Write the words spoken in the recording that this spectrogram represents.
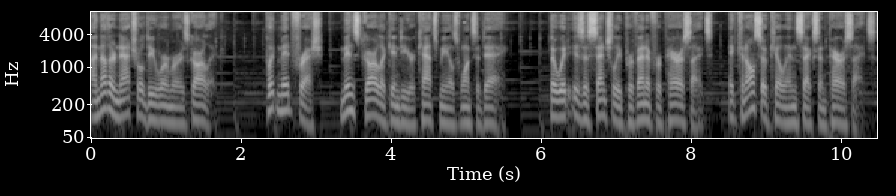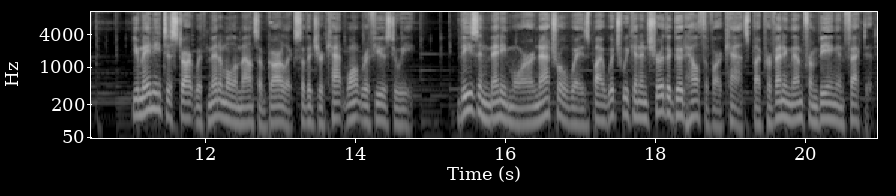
Another natural dewormer is garlic. Put mid fresh, minced garlic into your cat's meals once a day. Though it is essentially preventive for parasites, it can also kill insects and parasites. You may need to start with minimal amounts of garlic so that your cat won't refuse to eat. These and many more are natural ways by which we can ensure the good health of our cats by preventing them from being infected.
